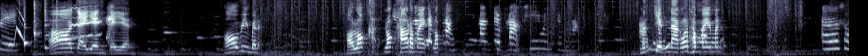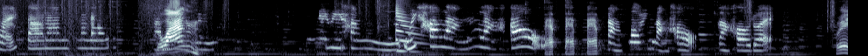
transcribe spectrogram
ตัวเองอ๋อใจเย็นใจเย็นอ๋อวิ่งไปเลยเอาล็อกล็อกเท้าทำไมล็อกหนักมันเจ็บหนักพี่มันเจ็บหนักมันเจ็บหนักแล้วทำไมมัน เออสวยตาดำตาดำระวัง ไม่มีข้างหูอุ้ยข้างหลังหลังเข้าแป๊บแป๊บแป๊บหลังเข้าที่หลังเข้าหลังเข้าด้วยเฮ้ย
